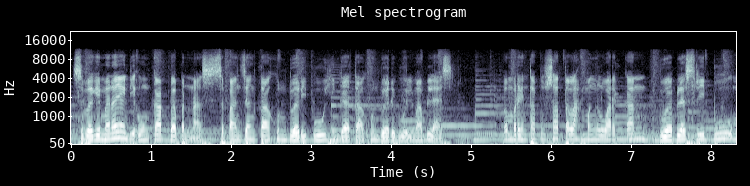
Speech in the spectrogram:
Sebagaimana yang diungkap Bappenas sepanjang tahun 2000 hingga tahun 2015, pemerintah pusat telah mengeluarkan 12.471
